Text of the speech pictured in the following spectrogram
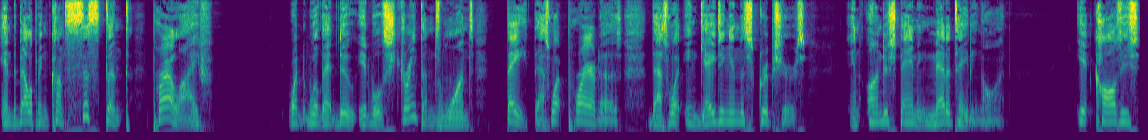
and developing consistent prayer life, what will that do? It will strengthen one's faith. That's what prayer does. That's what engaging in the scriptures and understanding, meditating on, it causes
